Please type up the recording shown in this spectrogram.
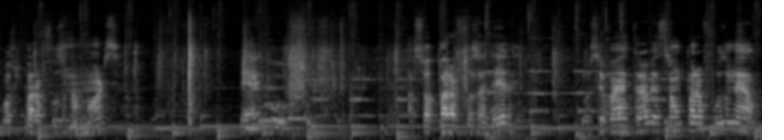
Bota o parafuso na morsa. Pego a sua parafusadeira e você vai atravessar um parafuso nela.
